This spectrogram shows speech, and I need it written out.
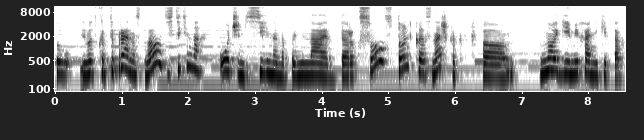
то вот как ты правильно сказала, действительно очень сильно напоминает Dark Souls, только, знаешь, как э, многие механики так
